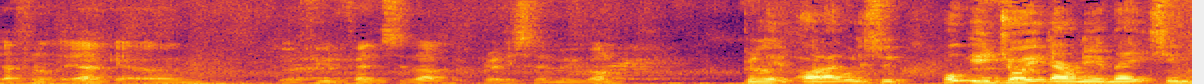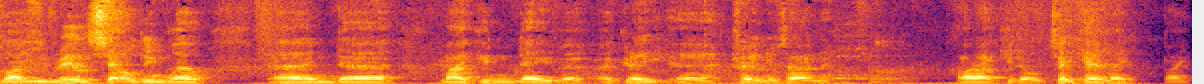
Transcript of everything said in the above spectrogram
Definitely, yeah. Get um, a few defences of that, but British then move on. Brilliant. All right. Well, listen. Hope you enjoy it down here, mate. Seems like you've really settled in well, and uh, Mike and Dave are, are great uh, trainers, aren't they? Definitely. All right, kiddo. Take care, mate. Bye.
